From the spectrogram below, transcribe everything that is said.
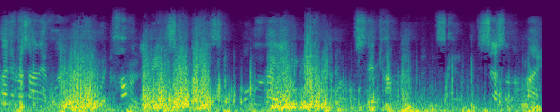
中島さんね、これハムのイベントじゃないんですよ。僕が野球見てるところもすでにハムだったんですけど、実はその前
